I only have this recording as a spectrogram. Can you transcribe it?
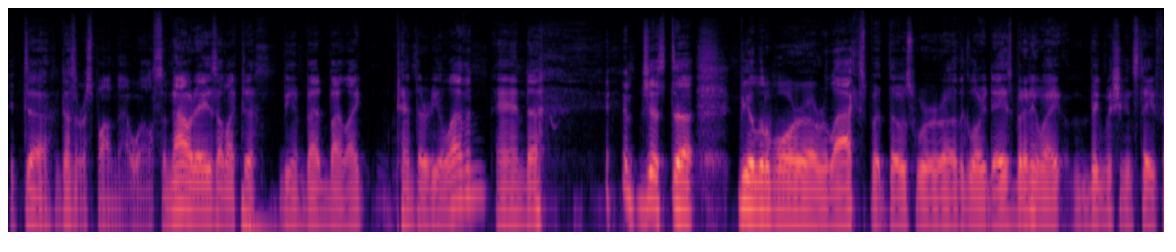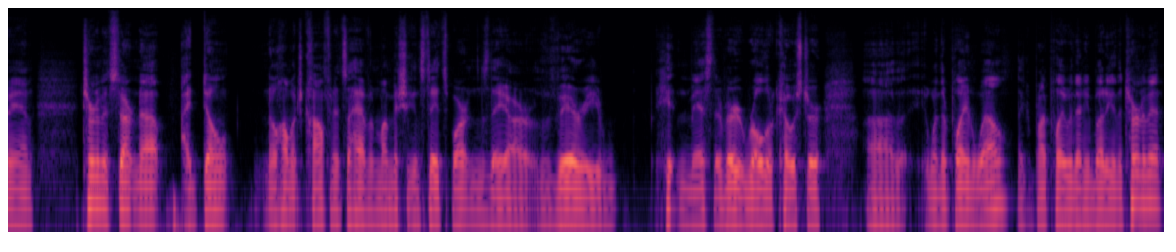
It, uh, it doesn't respond that well. So nowadays I like to be in bed by like 10, 30, 11 and uh, just uh, be a little more uh, relaxed. But those were uh, the glory days. But anyway, big Michigan State fan. Tournament starting up. I don't know how much confidence I have in my Michigan State Spartans. They are very hit and miss. They're very roller coaster. Uh, when they're playing well, they can probably play with anybody in the tournament.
